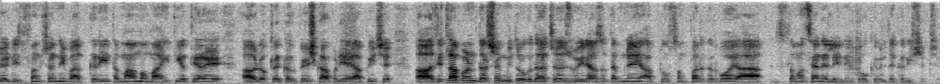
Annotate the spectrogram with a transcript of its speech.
જે ડિસફંક્શનની વાત કરી, તમામ માહિતી અત્યારે ડૉક્ટર કલ્પેશ કાપડીએ આપી છે. જેટલા પણ દર્શક મિત્રો કદાચ જોઈ રહ્યા છે તેમને આપનો સંપર્ક કરવો હોય આ સમસ્યાને લઈને, તો કેવી રીતે કરી શકશે?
